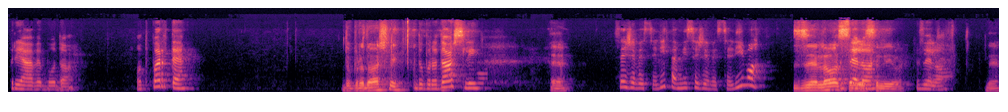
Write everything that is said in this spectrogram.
prijave bodo odprte. dobrodošli. Dobrodošli. Ja. Se že veselite, mi se že veselimo. Zelo se Zelo. veseliva. Zelo. Ja.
